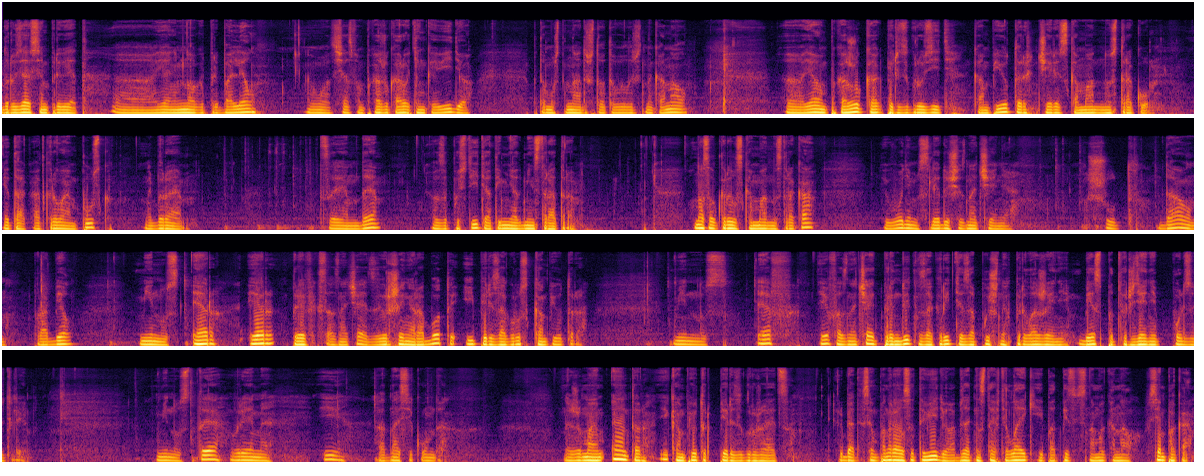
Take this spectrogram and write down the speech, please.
Друзья, всем привет! Э, я немного приболел. Вот, сейчас вам покажу коротенькое видео, потому что надо что-то выложить на канал. Э, я вам покажу, как перезагрузить компьютер через командную строку. Итак, открываем пуск, набираем cmd, запустить от имени администратора. У нас открылась командная строка и вводим следующее значение. shoot down, пробел, минус R. R префикс означает завершение работы и перезагрузка компьютера. Минус F. F означает принудительное закрытие запущенных приложений без подтверждения пользователей. Минус T время и 1 секунда. Нажимаем Enter и компьютер перезагружается. Ребята, если вам понравилось это видео, обязательно ставьте лайки и подписывайтесь на мой канал. Всем пока!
